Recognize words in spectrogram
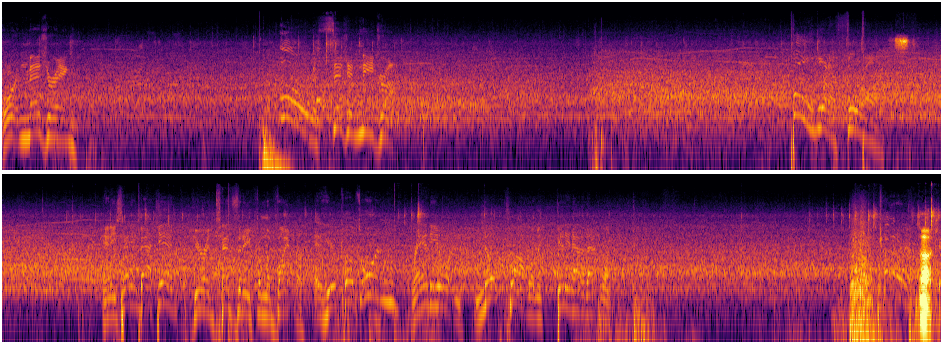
Orton measuring. Oh, precision knee drop. Boom, what a forearm. And he's heading back in. Pure intensity from the Viper. And here comes Orton. Randy Orton, no problem getting out of that one. Okay.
